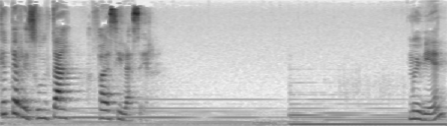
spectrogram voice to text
¿Qué te resulta fácil hacer? Muy bien.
